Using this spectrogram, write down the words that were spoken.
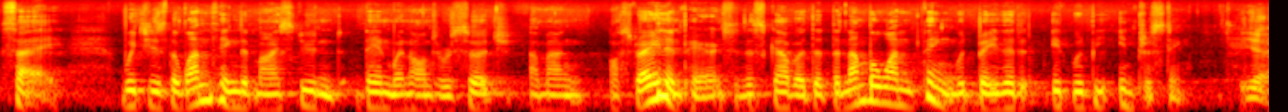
say, which is the one thing that my student then went on to research among Australian parents and discovered that the number one thing would be that it, it would be interesting. Yeah.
